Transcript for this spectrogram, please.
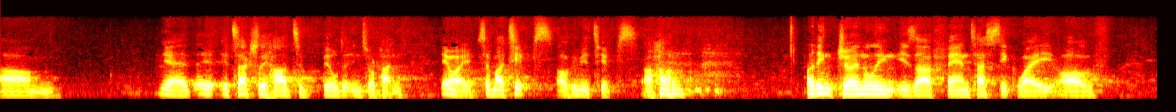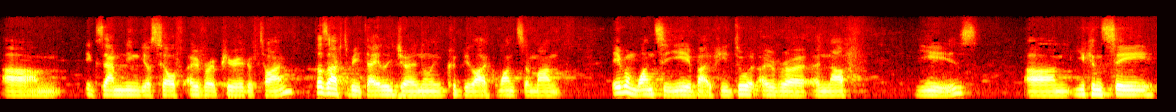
um, yeah, it, it's actually hard to build it into a pattern. Anyway, so my tips. I'll give you tips. Um, I think journaling is a fantastic way of um, examining yourself over a period of time. Doesn't have to be daily journaling, it could be like once a month, even once a year, but if you do it over enough years, um, you can see,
